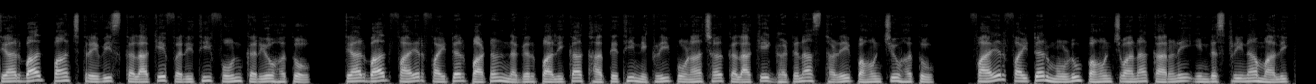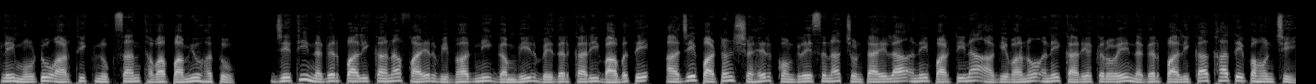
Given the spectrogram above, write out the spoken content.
ત્યારબાદ પાંચ ત્રેવીસ કલાકે ફરીથી ફોન કર્યો હતો. ત્યારબાદ ફાયર ફાઇટર પાટણ નગરપાલિકા ખાતેથી નીકળી પોણા છ કલાકે ઘટના સ્થળે પહોંચ્યું હતું. ફાયર ફાઇટર મોડું પહોંચવાના કારણે ઇન્ડસ્ટ્રીના માલિકને મોટું આર્થિક નુકસાન થવા પામ્યું હતું. જેથી નગરપાલિકાના ફાયર વિભાગની ગંભીર બેદરકારી બાબતે આજે પાટણ શહેર કોંગ્રેસના ચૂંટાયેલા અને પાર્ટીના આગેવાનો અને કાર્યકરોએ નગરપાલિકા ખાતે પહોંચી.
